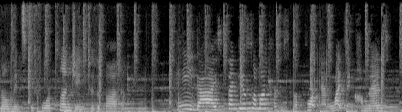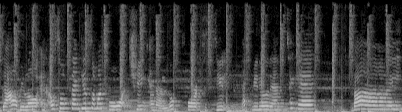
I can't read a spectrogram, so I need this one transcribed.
moments before plunging to the bottom. Hey guys, thank you so much for the support and likes and comments down below and also thank you so much for watching and I look forward to see you in the next video then. Take care. Bye.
